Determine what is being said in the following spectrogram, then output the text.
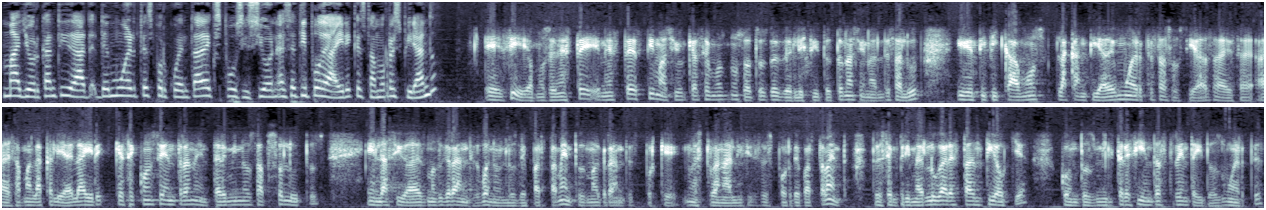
mayor cantidad de muertes por cuenta de exposición a ese tipo de aire que estamos respirando? Eh, sí, digamos, en, este, en esta estimación que hacemos nosotros desde el Instituto Nacional de Salud, identificamos la cantidad de muertes asociadas a esa, a esa mala calidad del aire que se concentran en términos absolutos en las ciudades más grandes, bueno, en los departamentos más grandes, porque nuestro análisis es por departamento. Entonces, en primer lugar está Antioquia, con 2.332 muertes,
